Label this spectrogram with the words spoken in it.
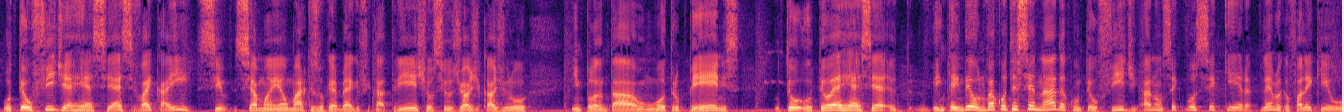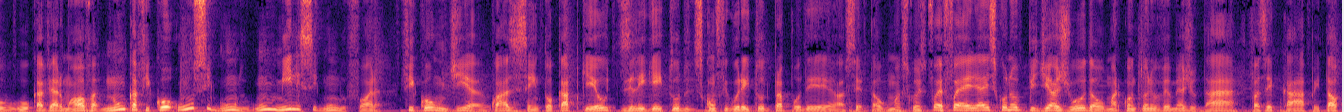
O teu feed RSS vai cair se, se amanhã o Mark Zuckerberg ficar triste ou se o Jorge Cajuru implantar um outro pênis. O teu, o teu RSS, entendeu? Não vai acontecer nada com o teu feed, a não ser que você queira. Lembra que eu falei que o, o Caviar Uma Ova nunca ficou um segundo, um milissegundo fora. Ficou um dia quase sem tocar, porque eu desliguei tudo, desconfigurei tudo para poder acertar algumas coisas. Foi, foi aliás quando eu pedi ajuda, o Marco Antônio veio me ajudar, fazer capa e tal.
